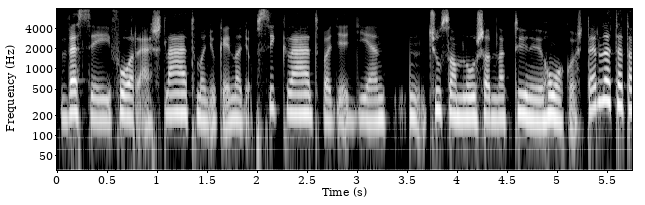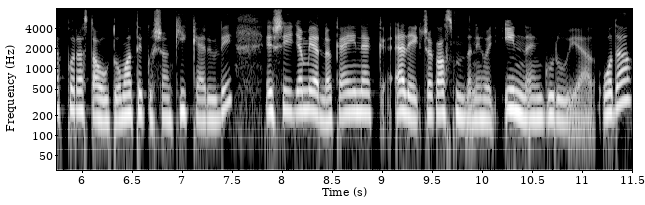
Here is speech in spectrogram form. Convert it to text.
veszélyi forrást lát, mondjuk egy nagyobb sziklát, vagy egy ilyen csúszamlósabbnak tűnő homokos területet, akkor azt automatikusan kikerüli, és így a mérnökeinek elég csak azt mondani, hogy innen gurulj el oda,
